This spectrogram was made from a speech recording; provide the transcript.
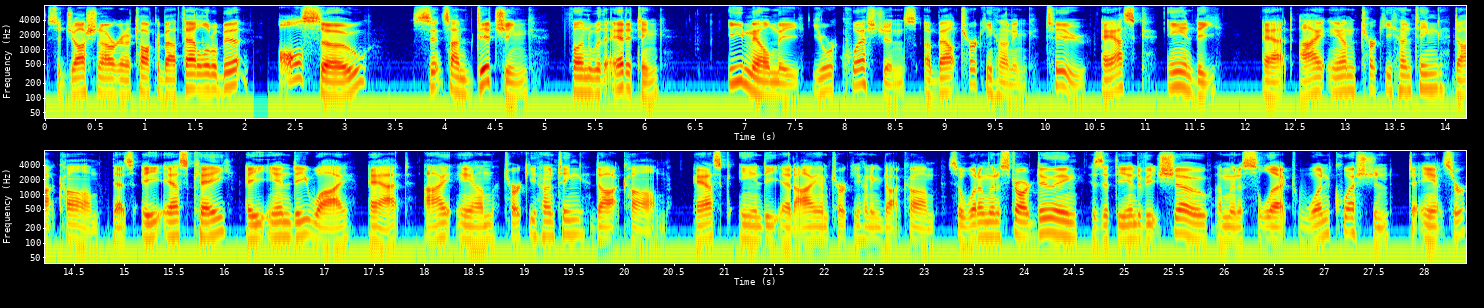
So, Josh and I are going to talk about that a little bit. Also, since I'm ditching fun with editing, email me your questions about turkey hunting to ask Andy at iamturkeyhunting.com. That's A S K A N D Y at iamturkeyhunting.com. Ask Andy at iamturkeyhunting.com. So, what I'm going to start doing is at the end of each show, I'm going to select one question to answer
